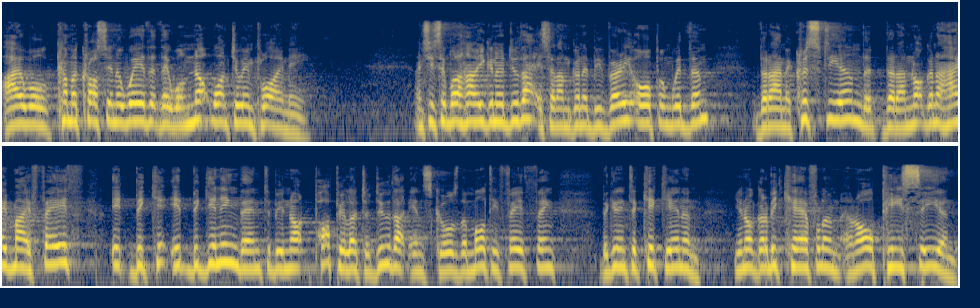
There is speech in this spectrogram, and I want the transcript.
I will come across in a way that they will not want to employ me. And she said, Well, how are you going to do that? He said, I'm going to be very open with them that I'm a Christian, that, that I'm not going to hide my faith. It, beca- it beginning then to be not popular to do that in schools, the multi faith thing beginning to kick in, and you know, got to be careful and, and all PC. And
